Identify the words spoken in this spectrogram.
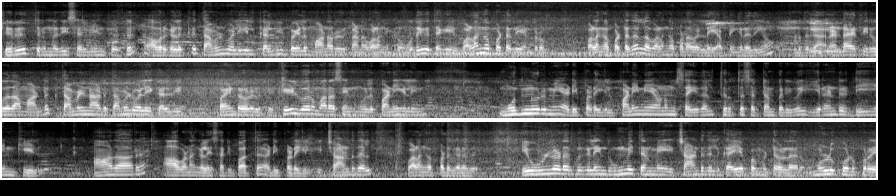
திரு திருமதி செல்வியின் போட்டு அவர்களுக்கு தமிழ் வழியில் கல்வி பயிலும் மாணவர்களுக்கான வழங்கப்படும் உதவித்தொகை வழங்கப்பட்டது என்றும் வழங்கப்பட்டது இல்லை வழங்கப்படவில்லை அப்படிங்கிறதையும் கொடுத்துருக்காங்க. ரெண்டாயிரத்தி இருபதாம் ஆண்டு தமிழ்நாடு தமிழ் வழி கல்வி பயின்றவர்களுக்கு கீழ்வரும் அரசின் மூலம் பணிகளின் முன்னுரிமை அடிப்படையில் பணி நியமனம் செய்தல் திருத்த சட்டம் பிரிவு இரண்டு டியின் கீழ் ஆதார ஆவணங்களை சரிபார்த்த அடிப்படையில் இச்சான்றிதழ் வழங்கப்படுகிறது. இவ்வுள்ளடப்புகளின் உண்மைத்தன்மை இச்சான்றிதழ் கையொப்பமிட்டுள்ளவர் முழு பொறுப்புரை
